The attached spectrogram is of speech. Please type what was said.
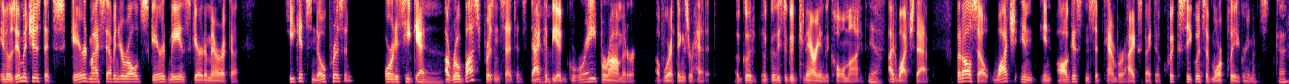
in those images that scared my seven year old, scared me, and scared America. He gets no prison, or does he get Yeah. a robust prison sentence? That Yeah. could be a great barometer of where things are headed. A good, at least a good canary in the coal mine. Yeah. I'd watch that. But also watch in in August and September. I expect a quick sequence of more plea agreements. Okay.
